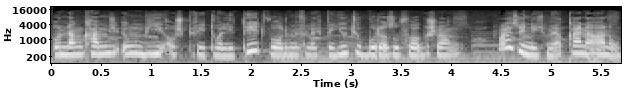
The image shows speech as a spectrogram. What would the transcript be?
Und dann kam ich irgendwie auf Spiritualität, wurde mir vielleicht bei YouTube oder so vorgeschlagen. Weiß ich nicht mehr, keine Ahnung,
